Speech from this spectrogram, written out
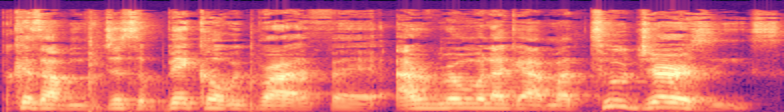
because I'm just a big Kobe Bryant fan. I remember when I got my two jerseys,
